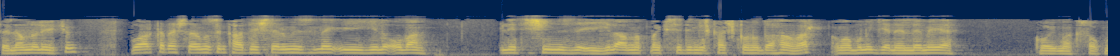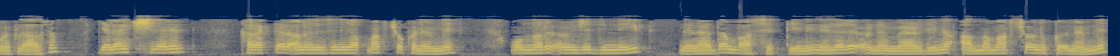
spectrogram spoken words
Selamünaleyküm. Bu arkadaşlarımızın kardeşlerimizle ilgili olan iletişimimizle ilgili anlatmak istediğim birkaç konu daha var. Ama bunu genellemeye koymak, sokmak lazım. Gelen kişilerin karakter analizini yapmak çok önemli. Onları önce dinleyip nelerden bahsettiğini, nelere önem verdiğini anlamak çok önemli.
